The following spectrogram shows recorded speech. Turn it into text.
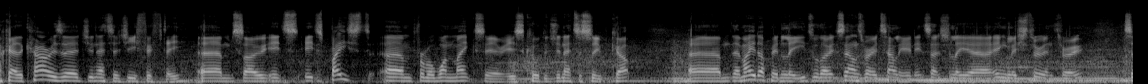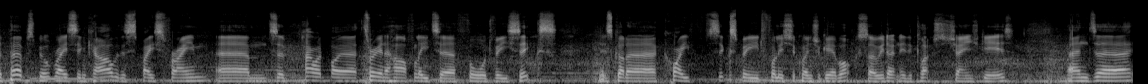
Okay, the car is a Ginetta G50. Um, so it's it's based um, from a one make series called the Ginetta Super Cup. Um, they're made up in Leeds, although it sounds very Italian. It's actually uh, English through and through. It's a purpose-built racing car with a space frame. Um, it's powered by a three and a half litre Ford V6. It's got a Quaife six-speed fully sequential gearbox, so we don't need the clutch to change gears. And uh,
